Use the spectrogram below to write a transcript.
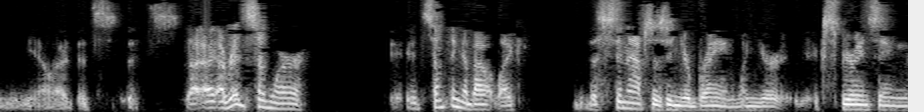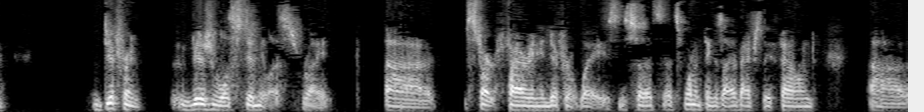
you know, it's it's. I, I read somewhere, it's something about like the synapses in your brain when you're experiencing different visual stimulus, right? Uh, start firing in different ways, and so that's that's one of the things I've actually found uh,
